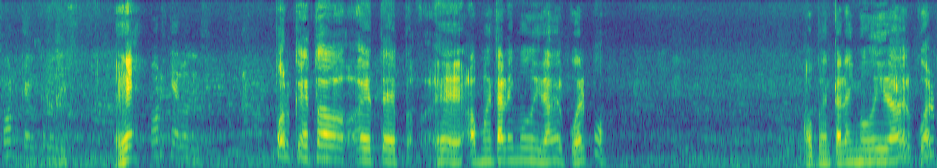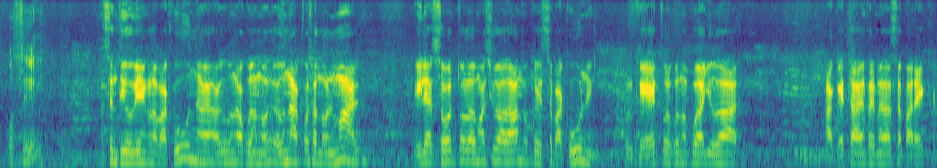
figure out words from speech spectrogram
¿Por qué usted lo dice? ¿Eh? ¿Por qué lo dice? Porque esto este, eh, aumenta la inmunidad del cuerpo. Aumenta la inmunidad del cuerpo, sí me he sentido bien con la vacuna, es una, cosa normal. Y le exhorto a los demás ciudadanos que se vacunen, porque esto es lo que nos puede ayudar a que esta enfermedad se aparezca.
